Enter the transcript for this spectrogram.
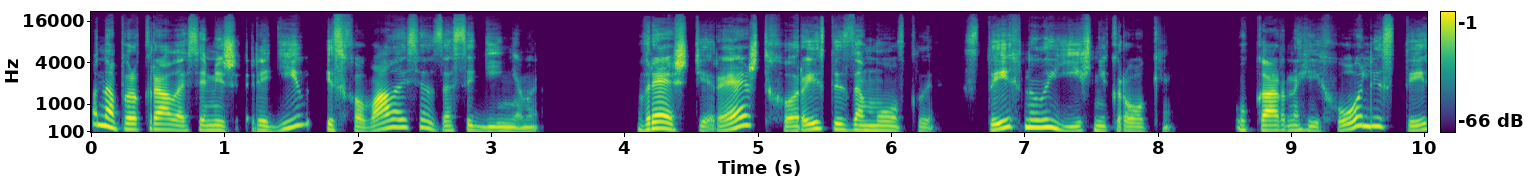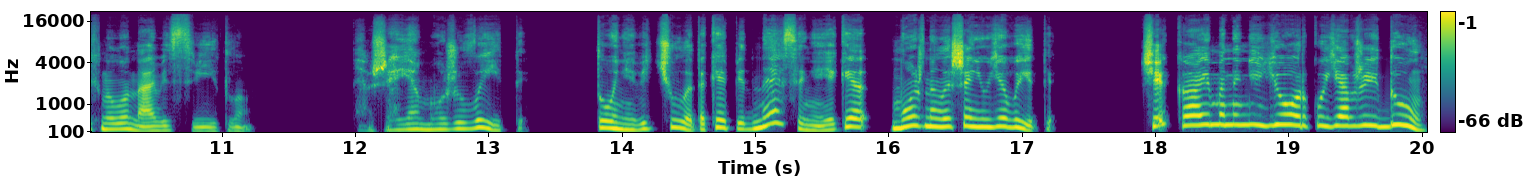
Вона прокралася між рядів і сховалася за сидіннями. Врешті-решт хористи замовкли, стихнули їхні кроки. У Карнегі холі стихнуло навіть світло. Невже я можу вийти? Тоня відчула таке піднесення, яке можна лише уявити. Чекай мене, Нью-Йорку, я вже йду.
